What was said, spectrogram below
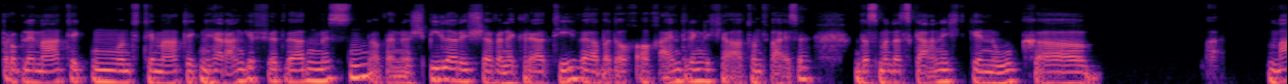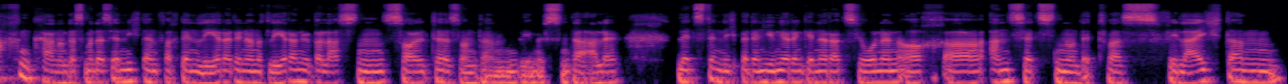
Problematiken und Thematiken herangeführt werden müssen, auf eine spielerische, auf eine kreative, aber doch auch eindringliche Art und Weise. Und dass man das gar nicht genug äh, machen kann und dass man das ja nicht einfach den Lehrerinnen und Lehrern überlassen sollte, sondern wir müssen da alle letztendlich bei den jüngeren Generationen auch äh, ansetzen und etwas vielleicht dann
